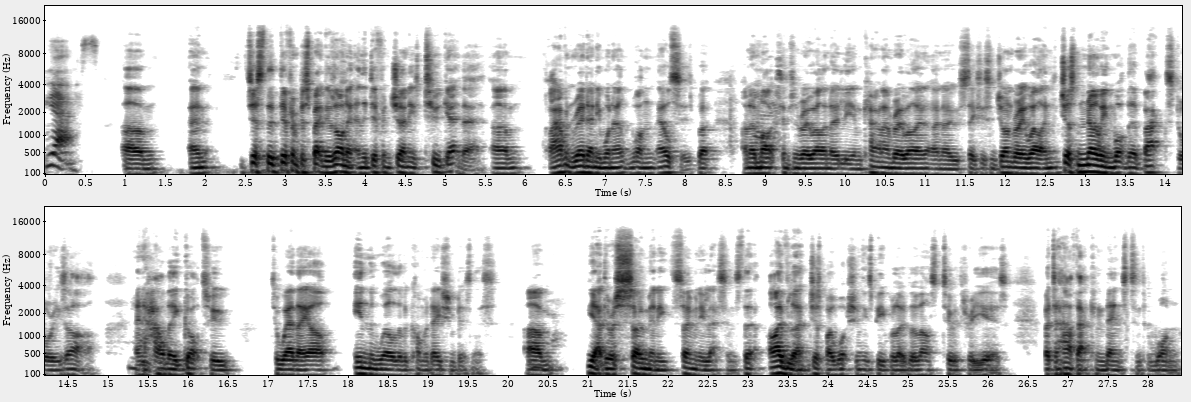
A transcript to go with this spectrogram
Yes. Um, and just the different perspectives on it and the different journeys to get there. Um, I haven't read anyone else, one else's, but I know Mark Simpson very well. I know Liam Carolan very well. I, know Stacey St John very well, and just knowing what their backstories are yeah. and how they got to to where they are in the world of accommodation business. Um, yeah. yeah, there are so many so many lessons that I've learned just by watching these people over the last two or three years. But to have that condensed into one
